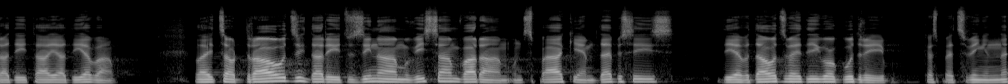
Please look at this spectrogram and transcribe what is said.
radītājā dievā. Lai caur draugu darītu zināmu visām varām un spēkiem debesīs, dieva daudzveidīgo gudrību, kas pēc viņa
